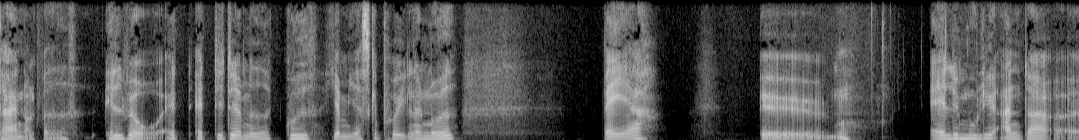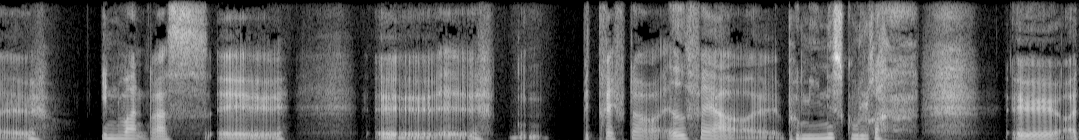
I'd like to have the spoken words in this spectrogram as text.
der har nok været 11 år, at, at det der med, gud, jamen jeg skal på en eller anden måde bære øh, alle mulige andre øh, indvandrers øh, øh, bedrifter og adfærd øh, på mine skuldre. øh, og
